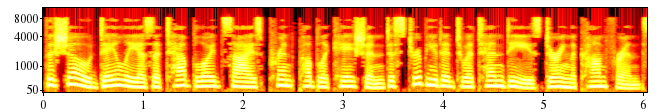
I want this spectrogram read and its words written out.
The show daily is a tabloid-size print publication distributed to attendees during the conference.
